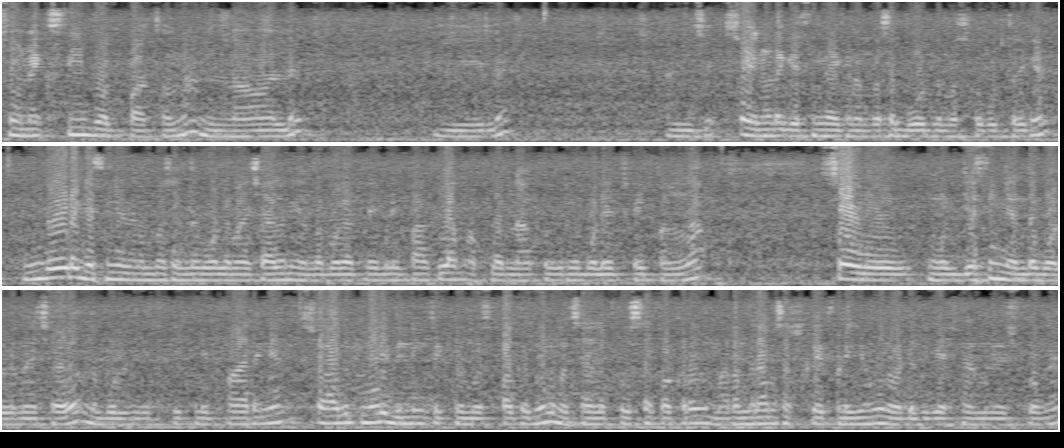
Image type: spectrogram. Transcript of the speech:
ஸோ நெக்ஸ்ட் சி போர்டு பார்த்தோம்னா நாலு ஏழு அஞ்சு. ஸோ என்னோட கெஸிங் ஆகிற நம்பர்ஸை போர்டு நம்பர்ஸில் கொடுத்துருக்கேன். உங்களோட கெஸிங் ஆகிற நம்பர்ஸ் எந்த போர்டில் மேட்ச் ஆகுது நீங்கள் அந்த போர்டில் ட்ரை பண்ணி பார்க்கலாம். அப்போ நான் கொடுக்குற போர்டே ட்ரை பண்ணலாம். ஸோ உங்களுக்கு கெஸிங் எந்த போர்டில் மேட்ச் ஆகும் அந்த போர்டில் நீங்கள் ட்ரை பண்ணி பாருங்கள் ஸோ அதுக்கு முன்னாடி வின்னிங் டெக் நம்பர்ஸ் பார்க்குறது நம்ம சேனல் புதுசாக பார்க்குறோம். மறந்துடாமல் சப்ஸ்கிரைப் பண்ணிக்கோங்க. நோட்டிஃபிகேஷன் பண்ணி வச்சுக்கோங்க.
